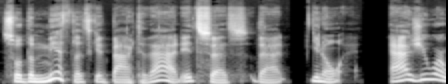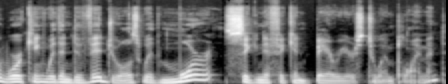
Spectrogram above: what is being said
so the myth, let's get back to that. It says that, you know, as you are working with individuals with more significant barriers to employment,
